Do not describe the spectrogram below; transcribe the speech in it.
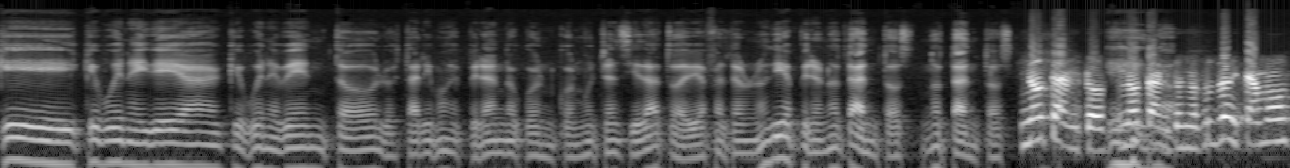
Qué, qué buena idea, qué buen evento, lo estaremos esperando con, con mucha ansiedad, todavía faltan unos días, pero no tantos, no tantos. No tantos, no tantos. Nosotros estamos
